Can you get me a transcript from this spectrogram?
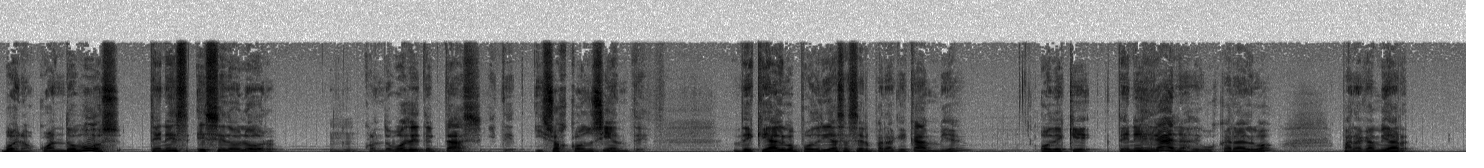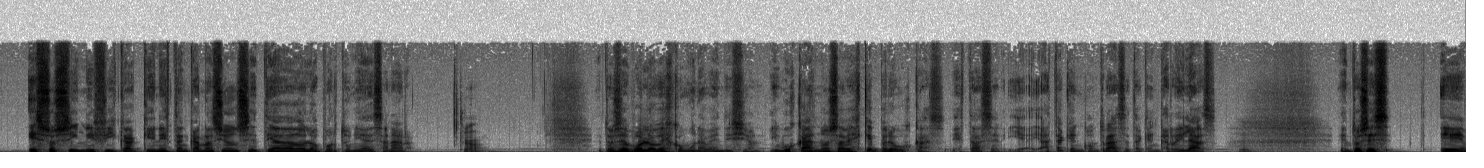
Bueno, cuando vos tenés ese dolor, cuando vos detectás y, te- y sos consciente de que algo podrías hacer para que cambie, o de que tenés ganas de buscar algo para cambiar, eso significa que en esta encarnación se te ha dado la oportunidad de sanar. Claro. Entonces vos lo ves como una bendición. Y buscás, no sabes qué, pero buscás. Estás en, y hasta que encontrás, hasta que encarrilás. Mm. Entonces, eh,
